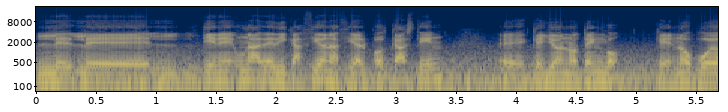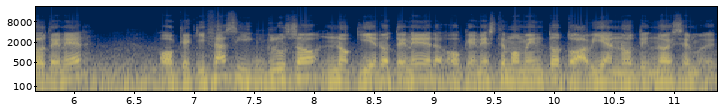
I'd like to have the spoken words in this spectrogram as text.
le, tiene una dedicación hacia el podcasting eh, que yo no tengo, que no puedo tener o que quizás incluso no quiero tener, o que en este momento todavía no, es el,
